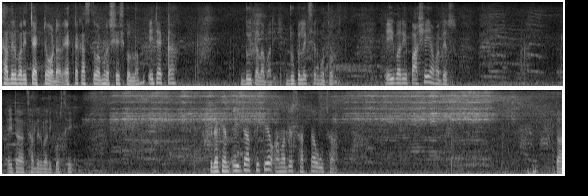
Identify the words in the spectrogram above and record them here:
ছাদের বাড়ির চারটা অর্ডার একটা কাজ তো আমরা শেষ করলাম। এটা একটা দুইতলা বাড়ি ডুপ্লেক্সের মতন। এই বাড়ির পাশেই আমাদের এটা ছাদের বাড়ি করছি। দেখেন, এইটা থেকে আমাদের ছাদটা উঁচা। তা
